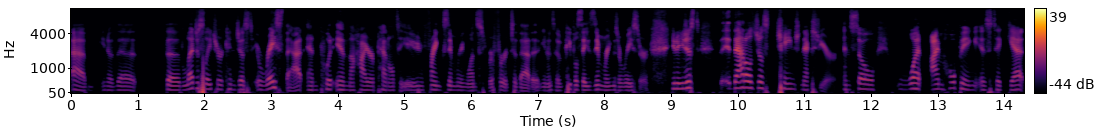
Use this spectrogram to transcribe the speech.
um, you know, the the legislature can just erase that and put in the higher penalty. Frank Zimring once referred to that. Uh, you know, so people say Zimring's eraser. You know, you just that'll just change next year. And so, what I'm hoping is to get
